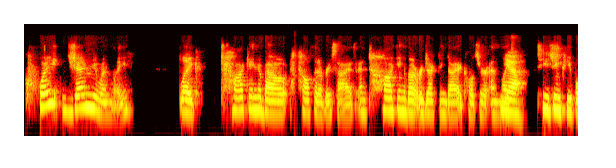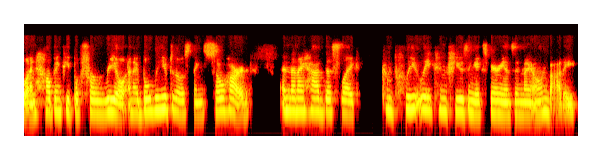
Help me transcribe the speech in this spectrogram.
quite genuinely like talking about health at every size and talking about rejecting diet culture and like yeah. teaching people and helping people for real. And I believed those things so hard. And then I had this like completely confusing experience in my own body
